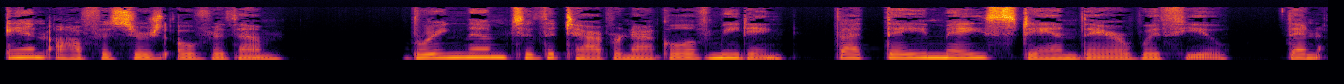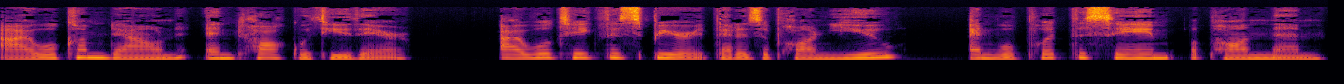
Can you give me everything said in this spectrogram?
and officers over them. Bring them to the tabernacle of meeting, that they may stand there with you. Then I will come down and talk with you there. I will take the Spirit that is upon you and will put the same upon them,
